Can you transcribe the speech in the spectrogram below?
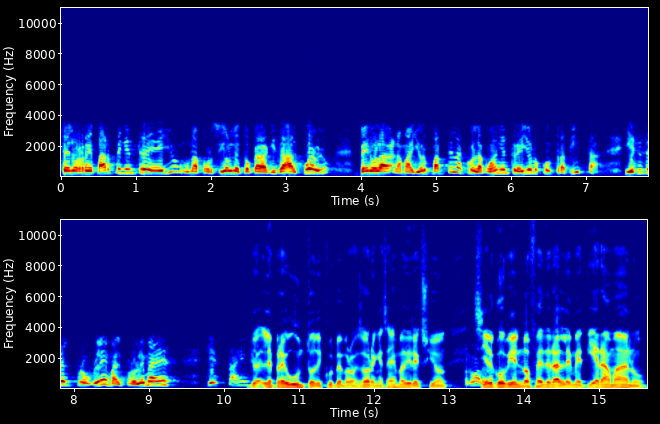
se lo reparten entre ellos, una porción le toca quizás al pueblo, pero la, mayor parte la, la cogen entre ellos los contratistas. Y ese es el problema. El problema es que esta gente... Yo le pregunto, disculpe profesor, en esa misma dirección, si el gobierno federal le metiera mano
